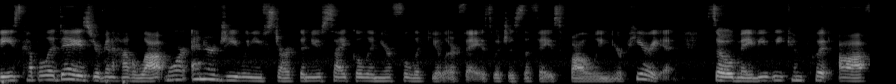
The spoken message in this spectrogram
these couple of days, you're going to have a lot more energy when you start the new cycle in your follicular phase, which is the phase following your period. So maybe we can put off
